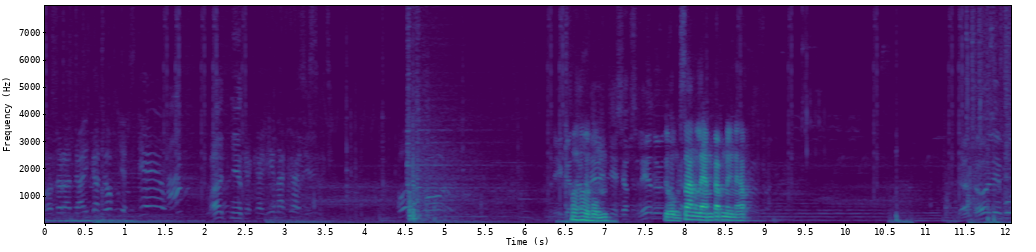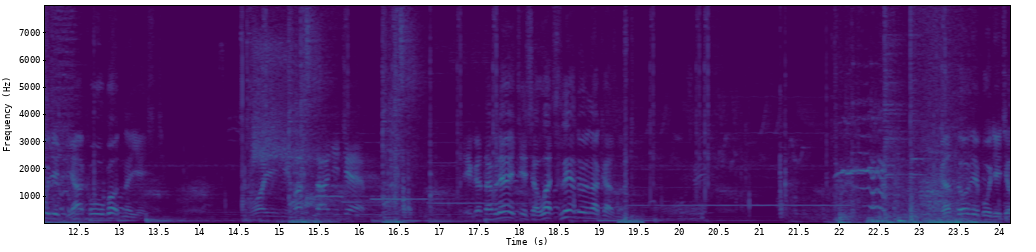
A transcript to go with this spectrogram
Возрадай, готов есть. Дел. Латниц, Какови накази суть. О, приготовляйтесь, обследуй เดี๋ยวผมสร้างแรมแป๊บหนึ่งนะครับ Готове будет, як угодно есть. Воине, восстанете. Приготовляйтесь, ла- следую наказу. Готове будете.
